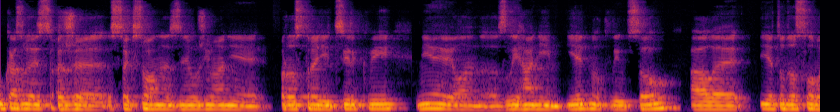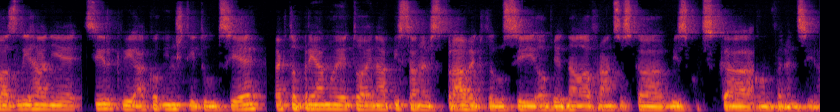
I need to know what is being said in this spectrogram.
Ukazuje sa, že sexuálne zneužívanie prostredí cirkvy nie je len zlyhaním jednotlivcov, ale je to doslova zlyhanie cirkvy ako inštitúcie. Takto priamo je to aj napísané v správe, ktorú si objednala francúzska biskupská konferencia.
